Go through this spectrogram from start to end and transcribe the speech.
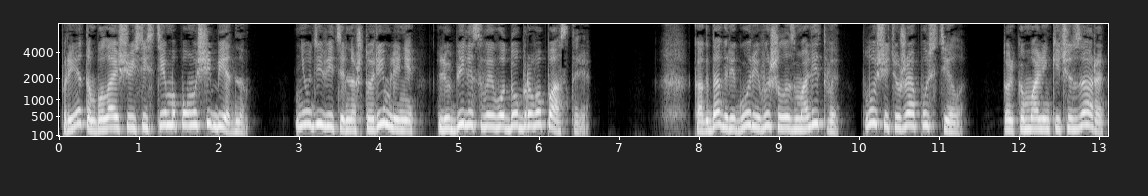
При этом была еще и система помощи бедным. Неудивительно, что римляне любили своего доброго пастыря. Когда Григорий вышел из молитвы, площадь уже опустела. Только маленький Чезаре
